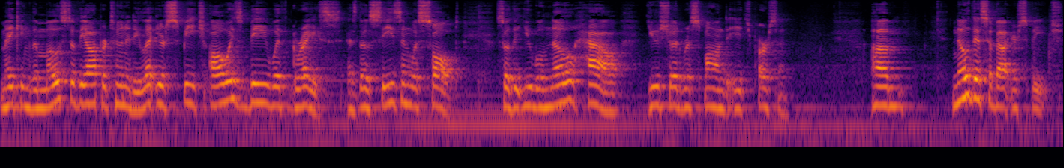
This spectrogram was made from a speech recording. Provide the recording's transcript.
making the most of the opportunity. Let your speech always be with grace, as though seasoned with salt, so that you will know how you should respond to each person. Um, know this about your speech.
